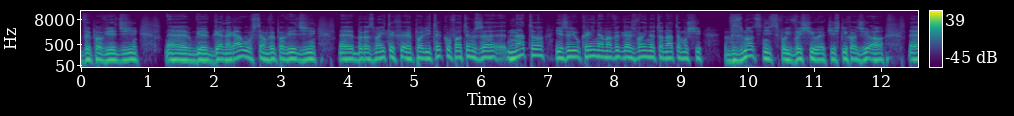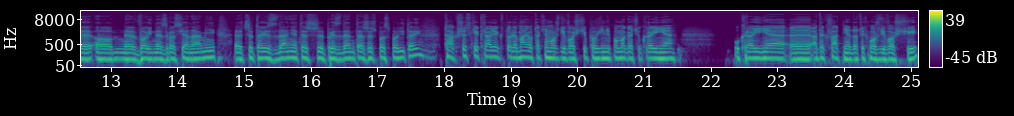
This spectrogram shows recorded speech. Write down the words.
wypowiedzi e, generałów, są wypowiedzi e, rozmaitych polityków o tym, że NATO, jeżeli Ukraina ma wygrać wojnę, to NATO musi wzmocnić swój wysiłek, jeśli chodzi o, o wojnę z Rosjanami. Czy to jest zdanie też prezydenta Rzeczpospolitej? Tak, wszystkie kraje, które mają takie możliwości, powinny pomagać Ukrainie Ukrainie y, adekwatnie do tych możliwości.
